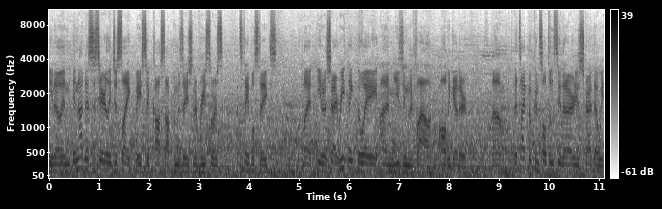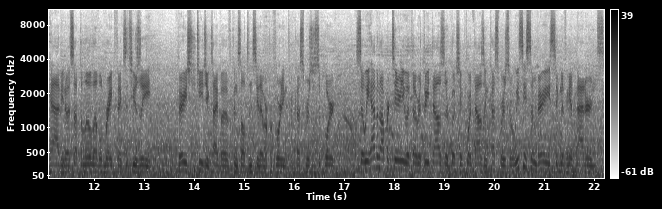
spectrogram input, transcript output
You know, and, and not necessarily just like basic cost optimization of resource, it's table stakes. But you know, should I rethink the way I'm using the cloud altogether? Um, the type of consultancy that I already described that we have, you know, it's not the low-level break fix. It's usually very strategic type of consultancy that we're performing for customers to support. So we have an opportunity with over 3,000 approaching 4,000 customers where we see some very significant patterns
